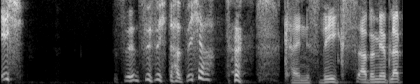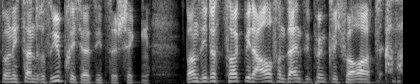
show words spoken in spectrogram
Ich? Sind Sie sich da sicher? Keineswegs, aber mir bleibt wohl nichts anderes übrig, als Sie zu schicken. Bauen Sie das Zeug wieder auf und seien Sie pünktlich vor Ort. Aber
